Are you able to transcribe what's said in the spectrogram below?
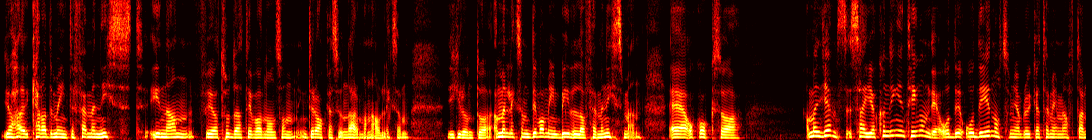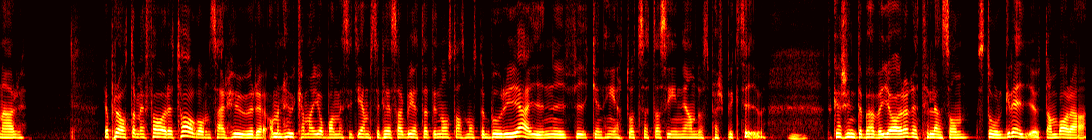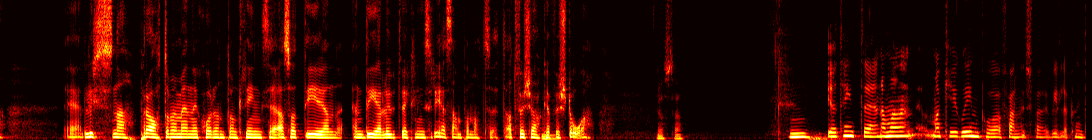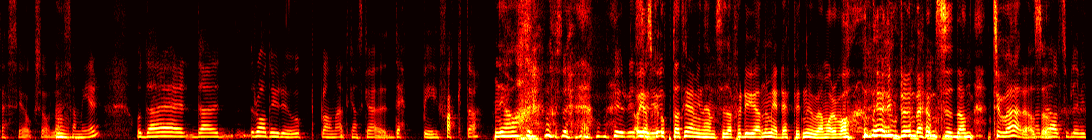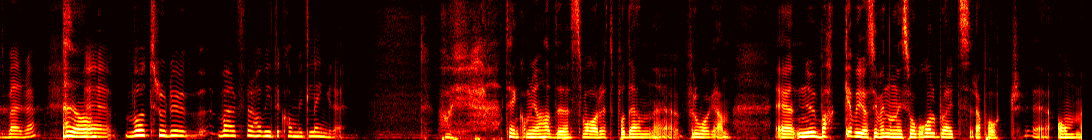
Jag kallade mig inte feminist innan. För jag trodde att det var någon som inte rakade sig under armarna och liksom gick runt och... Ja, men liksom, det var min bild av feminismen. Eh, och också... Ja, men jämst, så här, jag kunde ingenting om det. Och, det. och det är något som jag brukar ta med mig ofta när jag pratar med företag om så här, hur, ja, men hur kan man jobba med sitt jämställdhetsarbete. Att det någonstans måste börja i nyfikenhet och att sätta sig in i andras perspektiv. Du kanske inte behöver göra det till en sån stor grej utan bara eh, lyssna, prata med människor runt omkring sig. Alltså att det är en, en del utvecklingsresan på något sätt. Att försöka förstå. Just det. Jag tänkte, när man, man kan ju gå in på fannysförebilder.se också och läsa mer. Och där, där radar du upp bland annat ganska deppig fakta. Ja, det och jag ska ut. uppdatera min hemsida för det är ju ännu mer deppigt nu än vad det var när jag gjorde den där hemsidan. Tyvärr Ja, alltså. det har alltså blivit värre. Ja. Eh, vad tror du, varför har vi inte kommit längre? Tänk om jag hade svaret på den eh, frågan. Eh, nu backar vi, alltså, jag vet inte om ni såg Allbrights rapport eh, om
